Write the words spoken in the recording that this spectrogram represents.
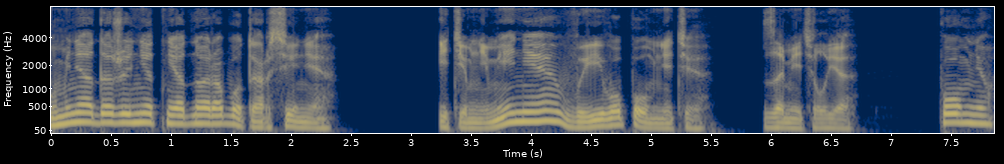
У меня даже нет ни одной работы Арсения. И тем не менее вы его помните, — заметил я. Помню,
